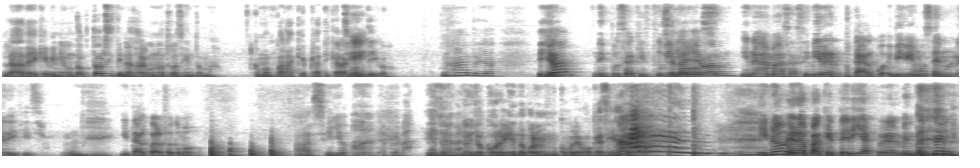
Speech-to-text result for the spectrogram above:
la de que viniera un doctor si tienes algún otro síntoma. Como para que platicara Sí. contigo. Ajá, entonces ya. Y ya. Y pues aquí estuvimos. Se la llevaron. Y nada más así, miren, tal cual. Vivimos en un edificio. Y tal cual fue como. Ah, Y yo, ¡ah! la prueba. Y yo, no, yo corriendo por mi cubrebocas y ¡ah! Y no, era paquetería, realmente. sí.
